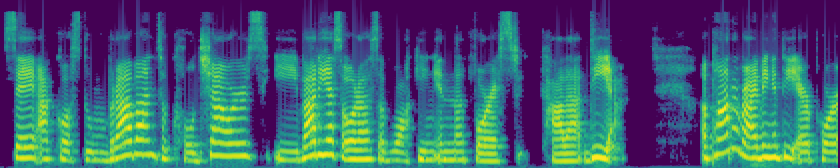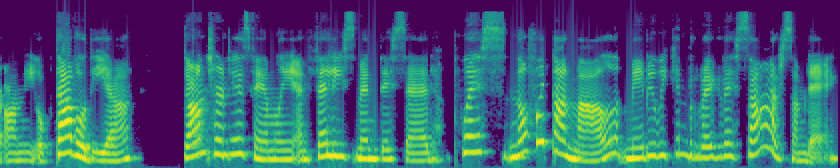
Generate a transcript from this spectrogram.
Se acostumbraban to cold showers y varias horas of walking in the forest cada día. Upon arriving at the airport on the octavo día, Don turned to his family and felizmente said, Pues no fue tan mal. Maybe we can regresar someday.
